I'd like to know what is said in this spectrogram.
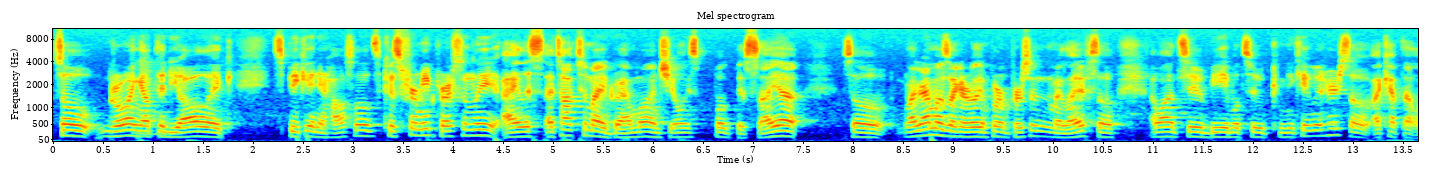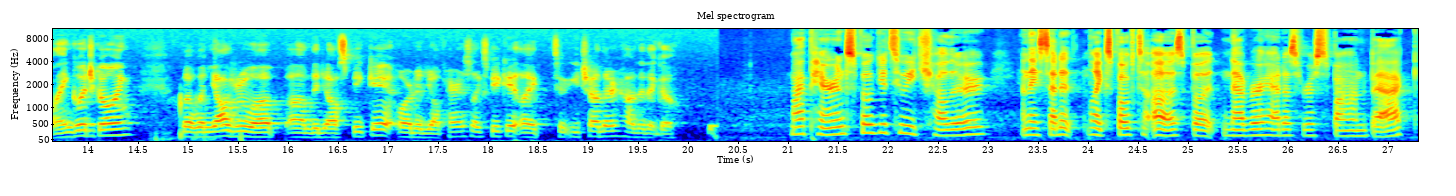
So growing up, did y'all like speak in your households? Because for me personally, I list, I talked to my grandma and she only spoke Bisaya. So my grandma's like a really important person in my life. So I wanted to be able to communicate with her. So I kept that language going. But when y'all grew up, um, did y'all speak it or did y'all parents like speak it like to each other? How did it go? My parents spoke it to each other, and they said it like spoke to us, but never had us respond back.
